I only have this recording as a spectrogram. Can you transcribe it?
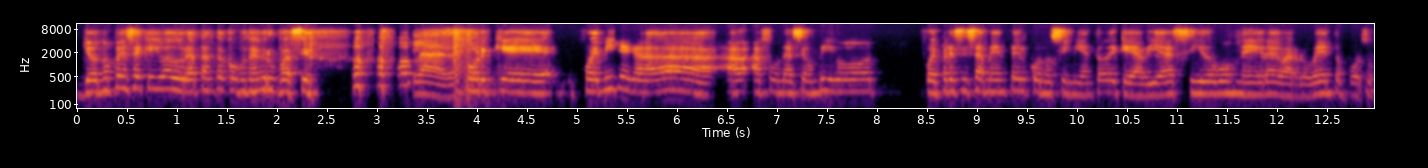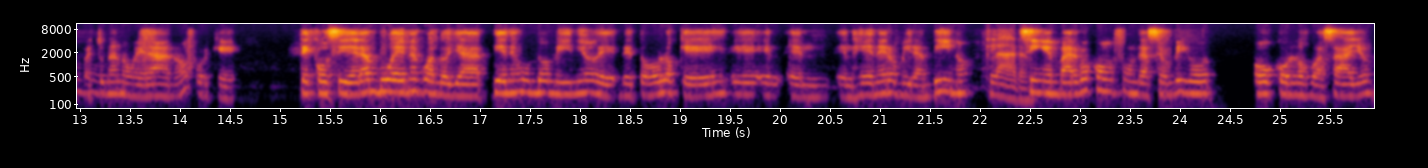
yo no pensé que iba a durar tanto como una agrupación. Claro. Porque fue mi llegada a, Fundación Bigot, fue precisamente el conocimiento de que había sido voz negra de Barlovento, por supuesto una novedad, ¿no? Porque te consideran buena cuando ya tienes un dominio de, todo lo que es eh, el, género mirandino. Claro. Sin embargo, con Fundación Bigot o con los vasallos,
